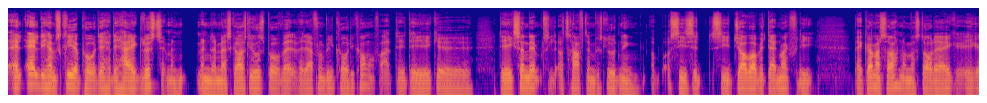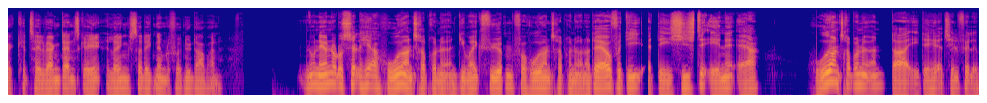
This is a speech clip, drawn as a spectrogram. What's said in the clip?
alt, alt det, han skriger på, det, her, det har jeg ikke lyst til, men, men man skal også lige huske på, hvad, hvad det er for nogle vilkår, de kommer fra. Det, det, er, ikke, øh, det er ikke så nemt at træffe den beslutning og, og sige, sige job op i Danmark, fordi hvad gør man så, når man står der og ikke, ikke kan tale hverken dansk eller engelsk, så er det ikke nemt at få et nyt arbejde. Nu nævner du selv her hovedentreprenøren. De må ikke fyre dem for hovedentreprenøren, og det er jo fordi, at det i sidste ende er hovedentreprenøren, der i det her tilfælde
